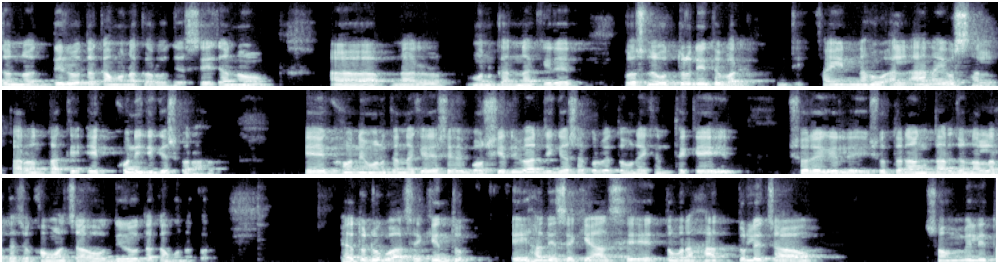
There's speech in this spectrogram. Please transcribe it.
জন্য দৃঢ়তা কামনা করো যে সে যেন আপনার মন কান্না কিরে প্রশ্নের উত্তর দিতে পারে। ফাইন নাহু কারণ তাকে এক্ষুনি জিজ্ঞেস করা হবে। এক্ষুনি মন কান্না কিরে এসে বসিয়ে দিবে আর জিজ্ঞাসা করবে, তোমরা এখান থেকেই সরে গেলে, সুতরাং তার জন্য আল্লাহর কাছে ক্ষমা চাও, দৃঢ়তা কামনা করো। এতটুকু আছে, কিন্তু এই হাদিসে কি আছে? তোমরা হাত তুলে চাও, সম্মিলিত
